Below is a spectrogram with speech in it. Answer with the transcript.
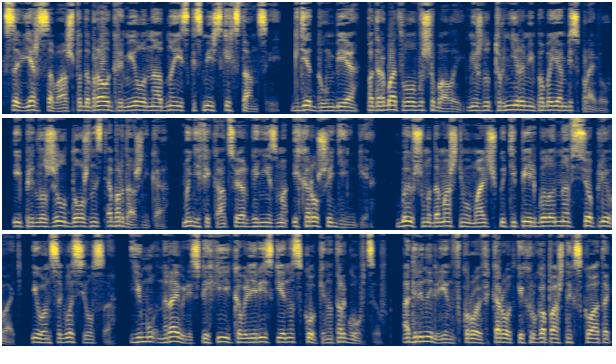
Ксавьер Саваш подобрал громилу на одной из космических станций, где Думбия подрабатывал вышибалой между турнирами по боям без правил и предложил должность абордажника, модификацию организма и хорошие деньги. Бывшему домашнему мальчику теперь было на все плевать, и он согласился. Ему нравились лихие кавалерийские наскоки на торговцев, адреналин в кровь коротких рукопашных схваток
